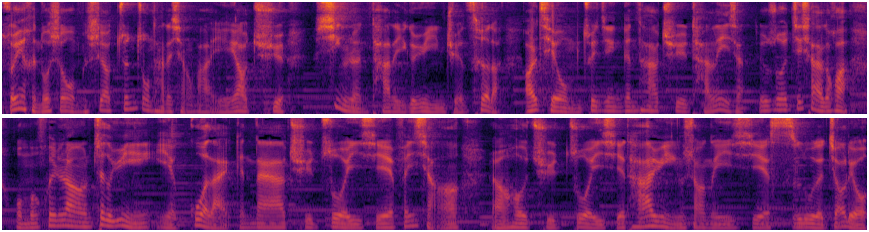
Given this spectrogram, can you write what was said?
所以很多时候我们是要尊重他的想法，也要去信任他的一个运营决策的。而且我们最近跟他去谈了一下，就是说接下来的话，我们会让这个运营也过来跟大家去做一些分享，然后去做一些他运营上的一些思路的交流。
